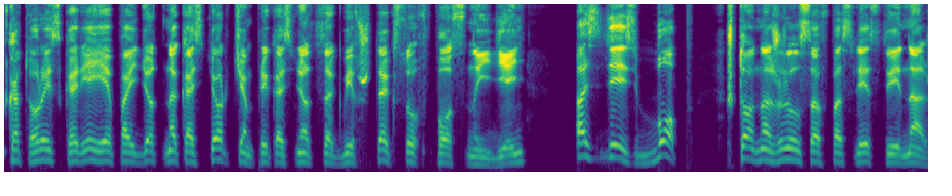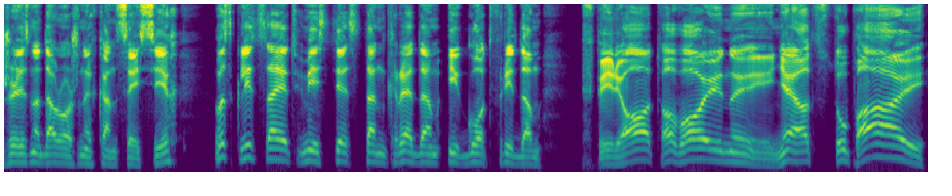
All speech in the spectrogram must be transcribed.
который скорее пойдет на костер, чем прикоснется к бифштексу в постный день. А здесь Боб, что нажился впоследствии на железнодорожных концессиях, восклицает вместе с Танкредом и Готфридом «Вперед, о войны, не отступай!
